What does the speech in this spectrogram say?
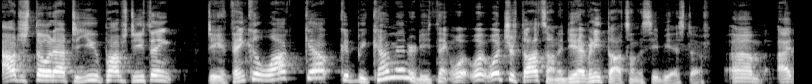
I'll just throw it out to you, Pops. Do you think do you think a lockout could be coming, or do you think what, what what's your thoughts on it? Do you have any thoughts on the CBA stuff? Um, I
